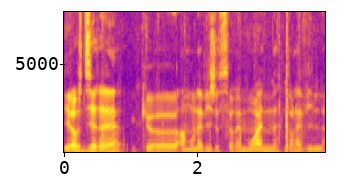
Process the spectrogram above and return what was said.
Et alors je dirais que mon avis je serais moine dans la ville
